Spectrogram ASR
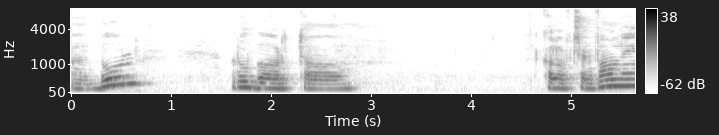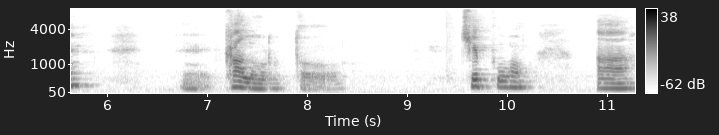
e, ból, rubor to kolor czerwony, kalor to ciepło, a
